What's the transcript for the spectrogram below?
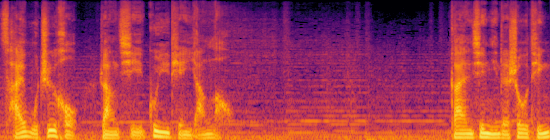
财物之后，让其归田养老。感谢您的收听，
